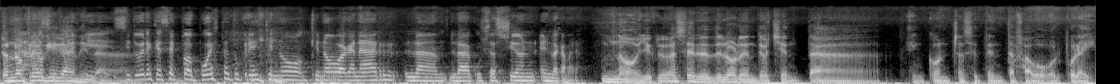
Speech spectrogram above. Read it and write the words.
yo no creo que gane la. Si tuvieras que hacer tu apuesta, ¿tú crees que no que no va a ganar la, la acusación en la cámara? No, yo creo que va a ser del orden de 80 en contra, 70 a favor, por ahí.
